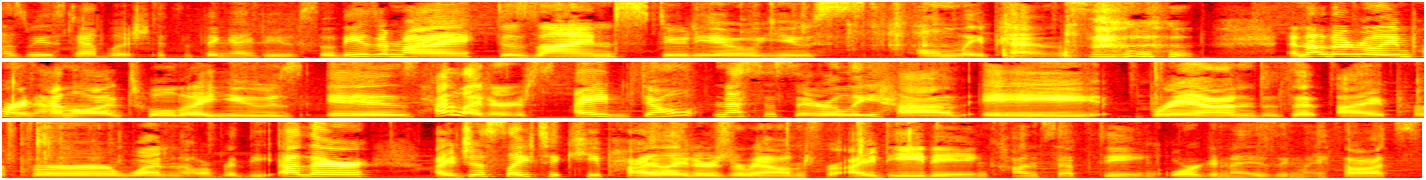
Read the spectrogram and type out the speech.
as we established, it's a thing I do. So these are my design studio use only pens. Another really important analog tool that I use is highlighters. I don't necessarily have a brand that I prefer one over the other. I just like to keep highlighters around for ideating, concepting, organizing my thoughts.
